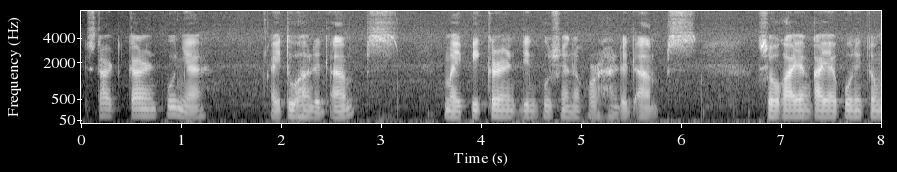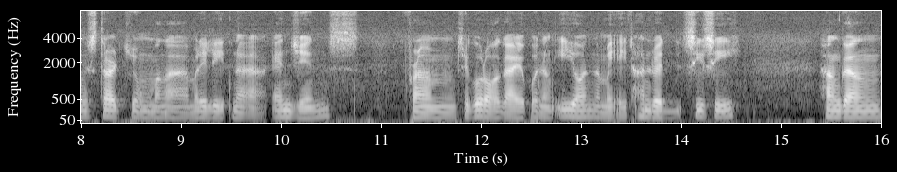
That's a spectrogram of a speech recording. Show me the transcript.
Start current po niya ay 200 amps. May peak current din po siya na 400 amps. So, kayang-kaya po nitong start yung mga maliliit na engines from siguro kagaya po ng Eon na may 800cc hanggang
